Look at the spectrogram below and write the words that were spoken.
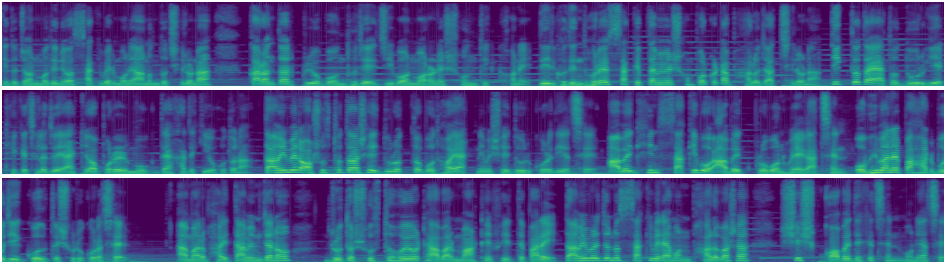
কিন্তু জন্মদিনেও সাকিবের মনে আনন্দ ছিল না, কারণ তার প্রিয় বন্ধু যে জীবন মরণের সন্ধিক্ষণে। দীর্ঘদিন ধরে সাকিব তামিমের সম্পর্কটা ভালো যাচ্ছিল না। তিক্ততা এত দূর গিয়ে ঠেকেছিল যে একে অপরের মুখ দেখা দেখিও হতো না। তামিমের অসুস্থতা সেই দূরত্ব বোধহয় এক নিমেষেই দূর করে দিয়েছে। আবেগহীন সাকিবও আবেগ প্রবণ হয়ে গেছেন। অভিমানের পাহাড় বুঝি গলতে শুরু করেছে। আমার ভাই তামিম যেন দ্রুত সুস্থ হয়ে ওঠে, আবার মাঠে ফিরতে পারে। তামিমের জন্য সাকিবের এমন ভালোবাসা শেষ কবে দেখেছেন, মনে আছে?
